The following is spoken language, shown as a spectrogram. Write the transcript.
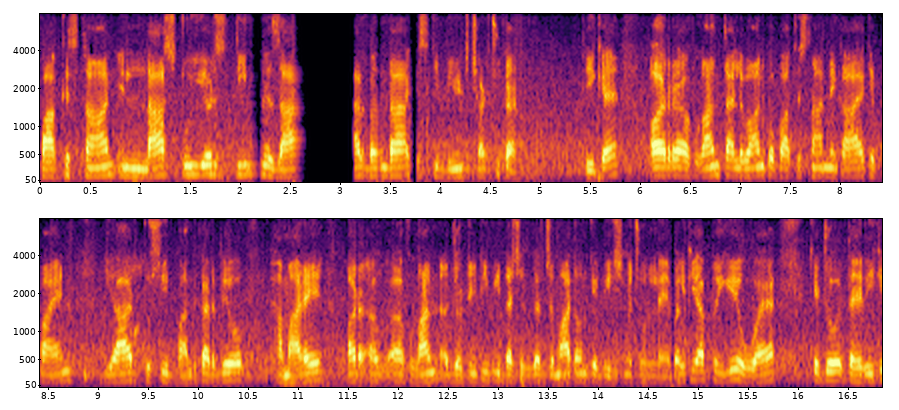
Pakistan in last two years तीन हज़ार बंदा इसकी भीड़ चढ़ चुका है। ठीक है? और अफ़गान तालिबान को पाकिस्तान ने कहा है कि पाइन यार तुम बंद कर दो हमारे और अफ़गान जो टी टी पी दहशत गर्द जमात है उनके बीच में चुन हैं बल्कि अब तो ये हुआ है कि जो तहरीक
